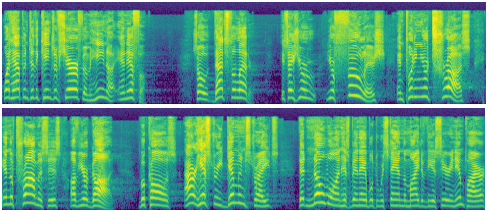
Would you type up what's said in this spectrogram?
What happened to the kings of Sheraphim, Hena, and Ipha? So that's the letter. It says you're, you're foolish in putting your trust in the promises of your God because our history demonstrates that no one has been able to withstand the might of the Assyrian Empire,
